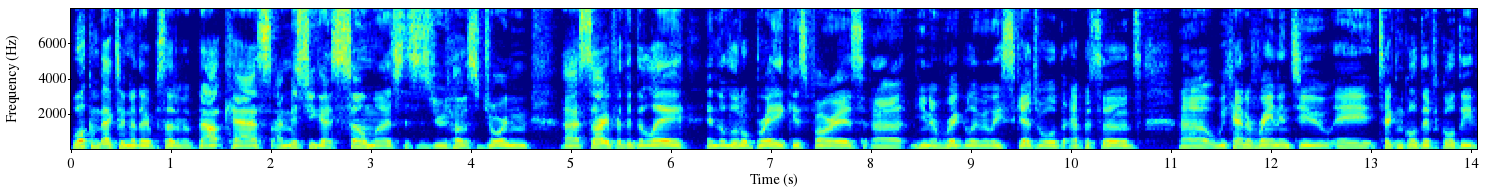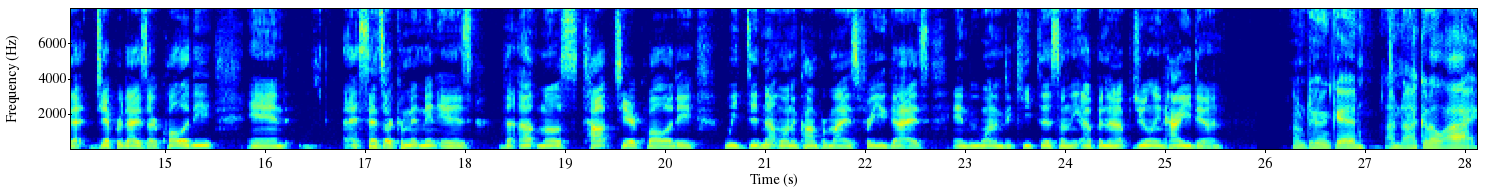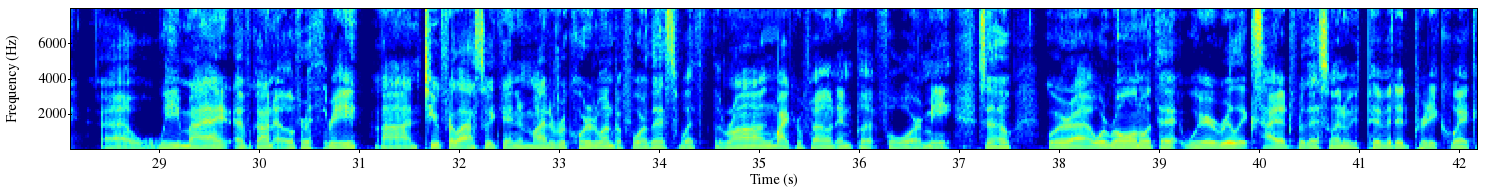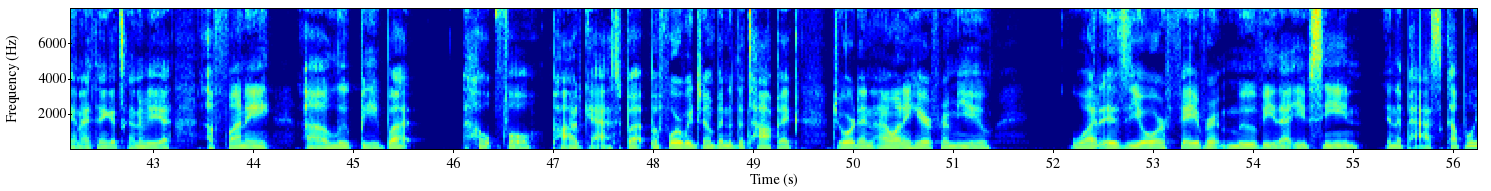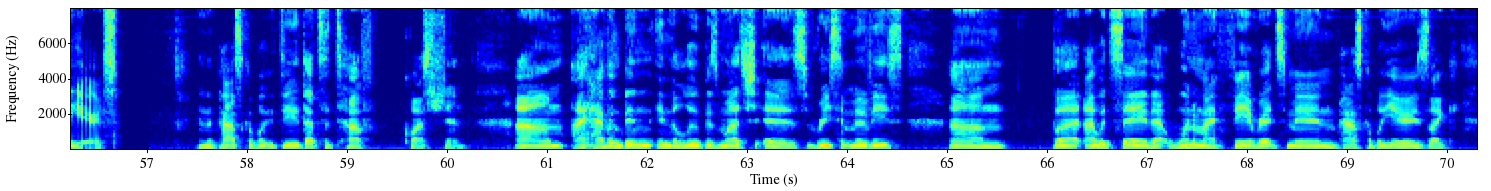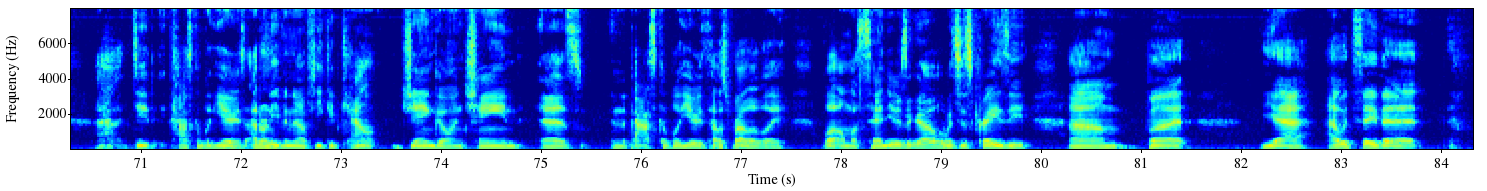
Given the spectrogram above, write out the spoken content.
Welcome back to another episode of Aboutcast. I missed you guys so much. This is your host Jordan. Uh, sorry for the delay and the little break as far as uh, you know regularly scheduled episodes. Uh, we kind of ran into a technical difficulty that jeopardized our quality, and uh, since our commitment is the utmost top tier quality, we did not want to compromise for you guys, and we wanted to keep this on the up and up. Julian, how are you doing? I'm doing good. I'm not gonna lie. Uh, we might have gone over three on uh, two for last week, and might have recorded one before this with the wrong microphone input for me. So we're uh, we're rolling with it. We're really excited for this one. We've pivoted pretty quick, and I think it's going to be a a funny, uh, loopy, but hopeful podcast. But before we jump into the topic, Jordan, I want to hear from you. What is your favorite movie that you've seen in the past couple years? In the past couple of, dude that's a tough question. Um, i haven't been in the loop as much as recent movies um, but i would say that one of my favorites man past couple years like uh, dude past couple years i don't even know if you could count django unchained as in the past couple years. That was probably well almost 10 years ago which is crazy. Um, but yeah i would say that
